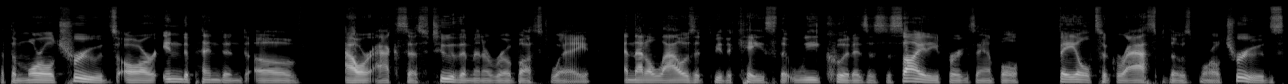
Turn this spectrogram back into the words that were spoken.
That the moral truths are independent of our access to them in a robust way. And that allows it to be the case that we could, as a society, for example, fail to grasp those moral truths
